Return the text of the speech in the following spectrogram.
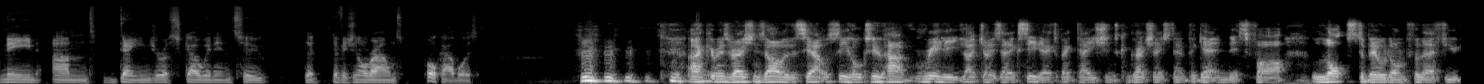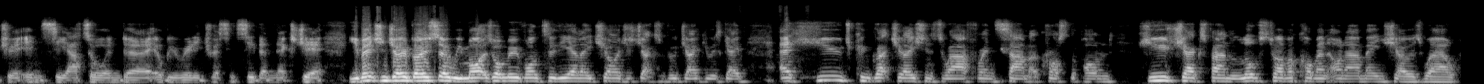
mean and dangerous going into the divisional rounds. Poor Cowboys. Our commiserations are with the Seattle Seahawks, who have really, like Joe said, exceeded expectations. Congratulations to them for getting this far. Lots to build on for their future in Seattle, and uh, it'll be really interesting to see them next year. You mentioned Joe Bosa. We might as well move on to the LA Chargers Jacksonville Jaguars game. A huge congratulations to our friend Sam across the pond. Huge Jags fan, loves to have a comment on our main show as well.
